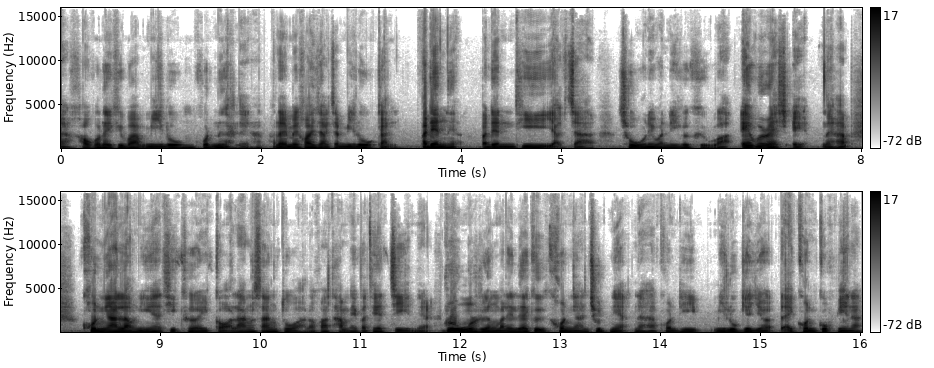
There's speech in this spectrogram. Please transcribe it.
นะเขาก็เลยคิดว่ามีลูกโคตรเหนื่อยเลยครับอะไรไม่ค่อยอยากจะมีลูกกัน ประเด็นเนี่ย ประเด็นที่อยากจะชูในวันนี้ก็คือว่า average age นะครับ คนงานเหล่านี้ที่เคยก่อร่างสร้างตัว แล้วก็ทำให้ประเทศจีนเนี่ยรุ่งเรืองมาเรื่อยๆ คือคนงานชุดนี้นะครับคนที่มีลูกเยอะๆ แต่ไอคนกลุ่มนี้นะ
